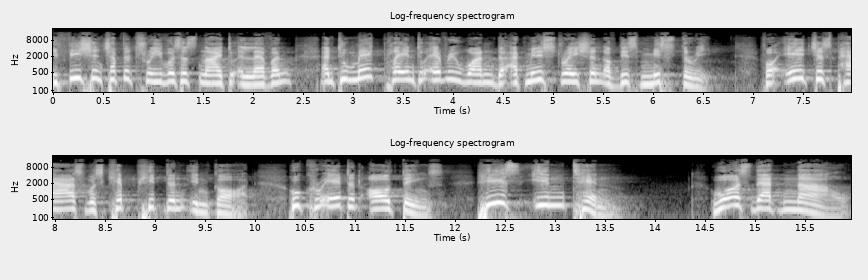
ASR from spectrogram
Ephesians chapter 3 verses 9 to 11, and to make plain to everyone the administration of this mystery. For ages past was kept hidden in God, who created all things. His intent was that now?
